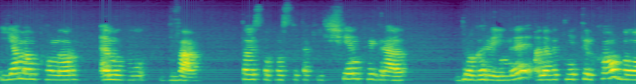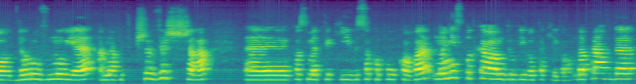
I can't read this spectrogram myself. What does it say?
I ja mam kolor MW2. To jest po prostu taki święty gral drogeryjny, a nawet nie tylko, bo dorównuje, a nawet przewyższa e, kosmetyki wysokopółkowe. No nie spotkałam drugiego takiego. Naprawdę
